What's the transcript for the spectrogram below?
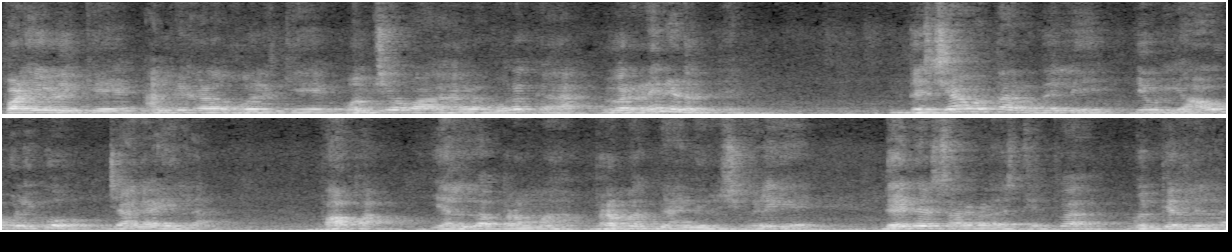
ಪಳೆಯುಳಿಕೆ, ಅಂಗಗಳ ಹೋಲಿಕೆ, ವಂಶವಾಹಗಳ ಮೂಲಕ ವಿವರಣೆ ನೀಡುತ್ತೆ. ದಶಾವತಾರದಲ್ಲಿ ಇವು ಯಾವುಗಳಿಗೂ ಜಾಗ ಇಲ್ಲ. ಪಾಪ. ಎಲ್ಲ ಬ್ರಹ್ಮ, ಬ್ರಹ್ಮಜ್ಞಾನಿ ಋಷಿಗಳಿಗೆ ದೈನಸಾರಗಳ ಅಸ್ತಿತ್ವ ಗೊತ್ತಿರಲಿಲ್ಲ.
